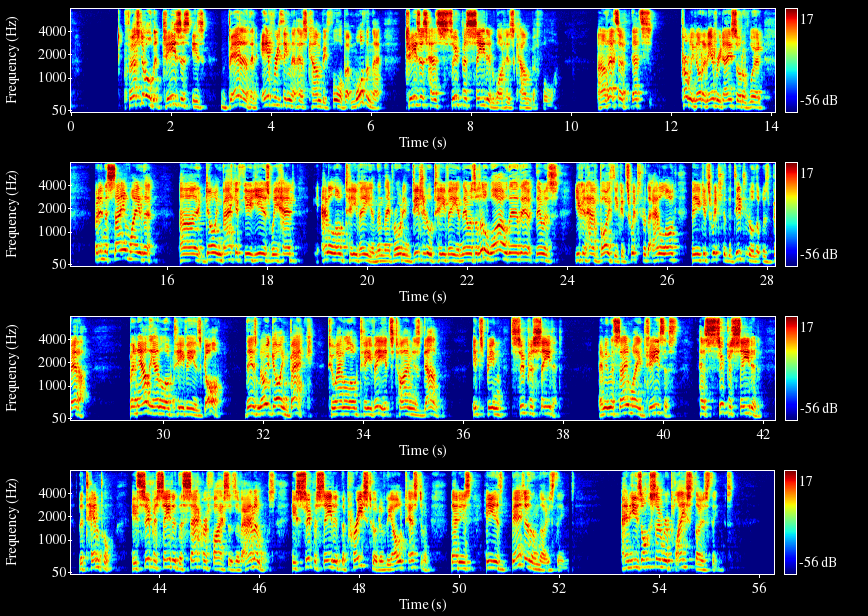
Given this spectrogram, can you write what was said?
first of all, that Jesus is better than everything that has come before. But more than that, Jesus has superseded what has come before. Uh, that's a that's probably not an everyday sort of word, but in the same way that uh, going back a few years, we had analog TV, and then they brought in digital TV, and there was a little while there there there was you could have both. You could switch to the analog, but you could switch to the digital that was better. But now the analog TV is gone. There's no going back to analog TV. Its time is done, it's been superseded. And in the same way, Jesus has superseded the temple, He's superseded the sacrifices of animals, He's superseded the priesthood of the Old Testament. That is, He is better than those things. And He's also replaced those things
